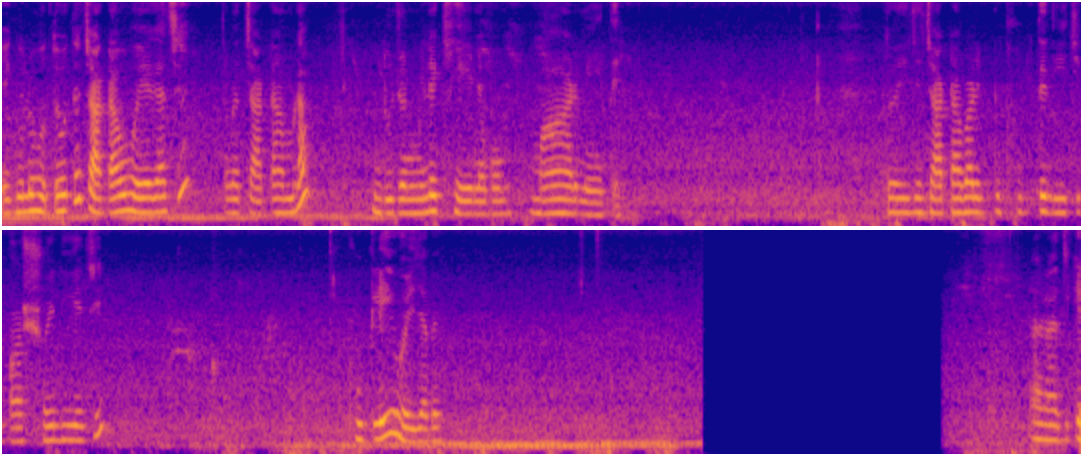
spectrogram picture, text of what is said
এগুলো হতে হতে চাটাও হয়ে গেছে। এবার চাটা আমরা দুজন মিলে খেয়ে নেব, মা আর মেয়েতে। তো এই যে চাটা আবার একটু ফুটতে দিয়েছি পাঁচশোয় দিয়েছি। ফুটলেই হয়ে যাবে। আর আজকে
